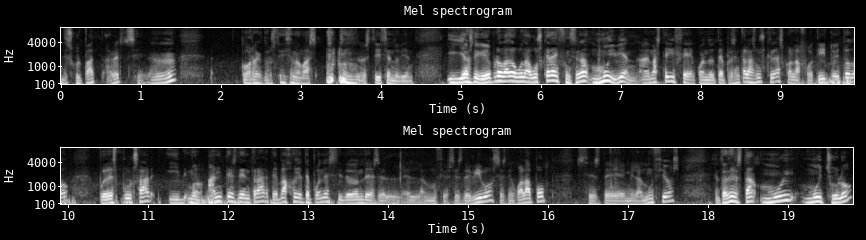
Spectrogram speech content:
Disculpad, a ver si. ¿eh? Correcto, lo estoy diciendo más, lo estoy diciendo bien. Y ya os digo, yo he probado alguna búsqueda y funciona muy bien. Además te dice, cuando te presenta las búsquedas con la fotito y todo, puedes pulsar y bueno, antes de entrar, debajo ya te pones de dónde es el, anuncio, si es de Vivo, si es de Wallapop, si es de Mil Anuncios. Entonces está muy, muy chulo.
